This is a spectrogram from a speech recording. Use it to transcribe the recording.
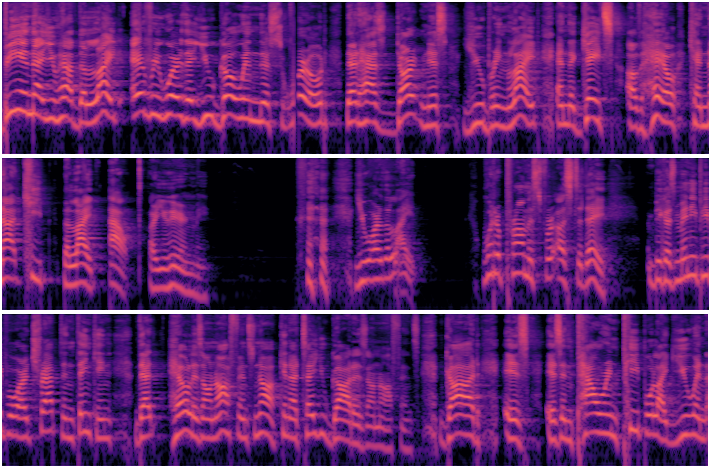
being that you have the light everywhere that you go in this world that has darkness, you bring light, and the gates of hell cannot keep the light out. Are you hearing me? you are the light. What a promise for us today. Because many people are trapped in thinking that hell is on offense. No, can I tell you, God is on offense. God is, is empowering people like you and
